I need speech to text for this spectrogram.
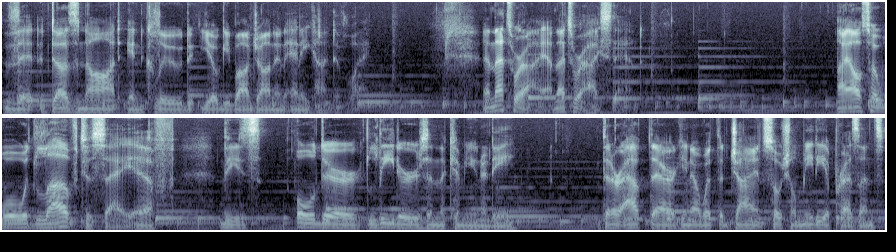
that does not include Yogi Bhajan in any kind of way. And that's where I am. That's where I stand. I also would love to say if these older leaders in the community that are out there, you know, with the giant social media presence,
